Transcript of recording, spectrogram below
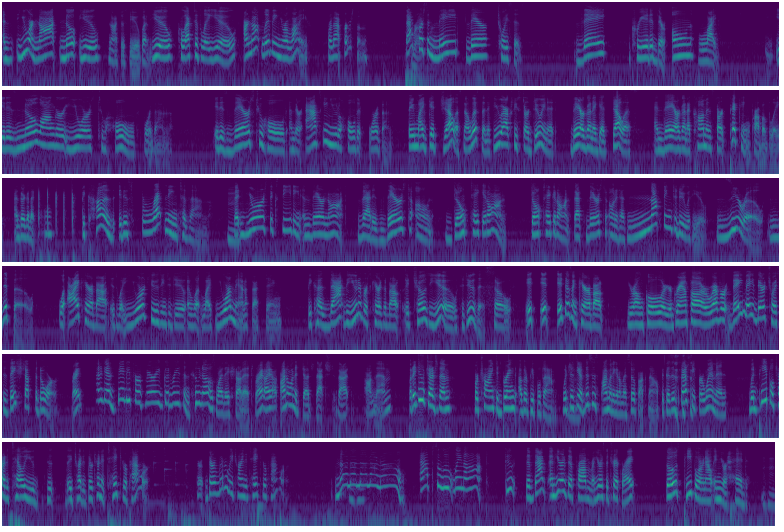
And you are not, no, you, not just you, but you, collectively you, are not living your life for that person. That right. person made their choices. They created their own life. It is no longer yours to hold for them. It is theirs to hold, and they're asking you to hold it for them. They might get jealous. Now, listen, if you actually start doing it, they are going to get jealous and they are going to come and start picking probably. And they're going to, because it is threatening to them mm. that you're succeeding and they're not. That is theirs to own. Don't take it on. Don't take it on. That's theirs to own. It has nothing to do with you. Zero. Zippo. What I care about is what you're choosing to do and what life you're manifesting because that the universe cares about it chose you to do this. So it it it doesn't care about your uncle or your grandpa or whoever. They made their choices. They shut the door, right? And again, maybe for very good reasons. Who knows why they shut it, right? I I don't want to judge that that on them, but I do judge them for trying to bring other people down, which is, mm-hmm. you know, this is, I'm going to get on my soapbox now because especially for women, when people try to tell you to, they try to they're trying to take your power. They're, they're literally trying to take your power. No no no no no. Absolutely not. Dude if that and here's the problem right? here's the trick right? Those people are now in your head. Mm-hmm.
